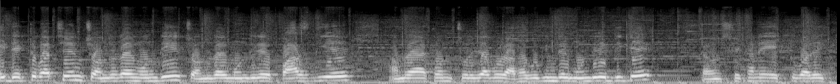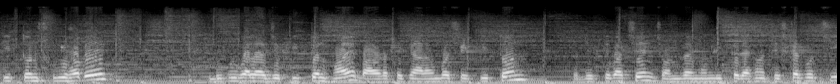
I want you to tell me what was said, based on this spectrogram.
এই দেখতে পাচ্ছেন চন্দ্রদয় মন্দির। চন্দ্রদয় মন্দিরের পাশ দিয়ে আমরা এখন চলে যাব রাধা গোবিন্দের মন্দিরের দিকে। কারণ সেখানে একটু বাদে কীর্তন শুরু হবে। দুপুরবেলার যে কীর্তন হয়, বারোটা থেকে আরম্ভ সেই কীর্তন। তো দেখতে পাচ্ছেন, চন্দ্রায় মন্দিরটা দেখানোর চেষ্টা করছি।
